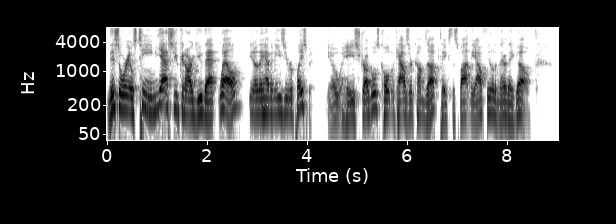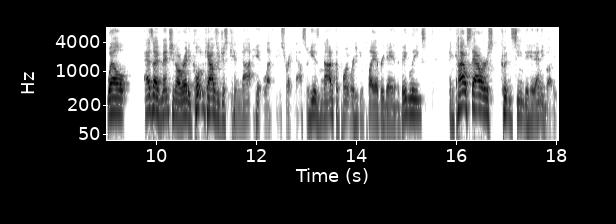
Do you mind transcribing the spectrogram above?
this Orioles team, yes, you can argue that, well, you know, they have an easy replacement you know, Hays struggles. Colton Cowser comes up, takes the spot in the outfield, and there they go. Well, as I've mentioned already, Colton Cowser just cannot hit lefties right now. So he is not at the point where he can play every day in the big leagues. And Kyle Stowers couldn't seem to hit anybody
